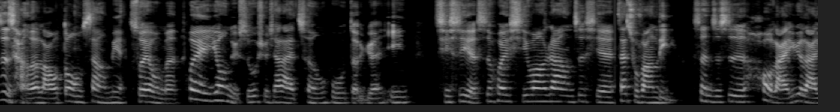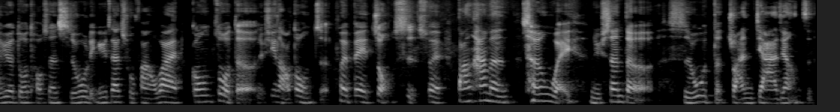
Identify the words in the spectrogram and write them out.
日常的劳动上面，所以我们会用女食物学家来称呼的原因，其实也是会希望让这些在厨房里，甚至是后来越来越多投身食物领域，在厨房外工作的女性劳动者会被重视，所以帮他们称为女生的食物的专家这样子。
